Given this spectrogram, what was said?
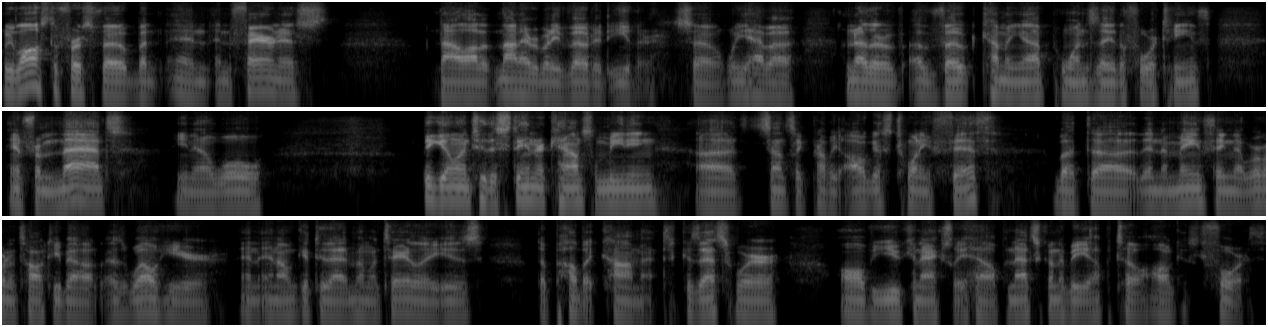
We lost the first vote, but in, in fairness, not a lot of not everybody voted either. So we have a another vote coming up Wednesday the 14th. And from that, you know, we'll be going to the standard council meeting. Uh, sounds like probably August 25th. But uh, then the main thing that we're going to talk to you about as well here, and, and I'll get to that momentarily, is the public comment, because that's where all of you can actually help. And that's going to be up till August 4th.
